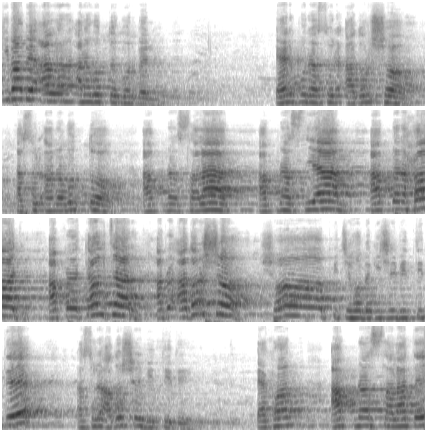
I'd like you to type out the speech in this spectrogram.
কীভাবে আল্লাহর আনুগত্য করবেন? এরপর আসল আদর্শ আসল আনুগত্য, আপনার সালাদ আপনার সিয়াম, আপনার হজ, আপনার কালচার আপনার আদর্শ, সব কিছু হবে কিসের ভিত্তিতে? আসলে আদর্শের ভিত্তিতে। এখন আপনার সালাতে,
